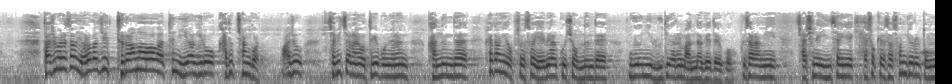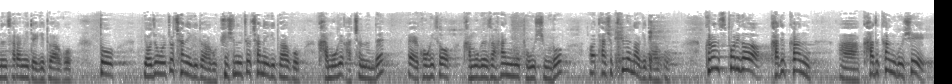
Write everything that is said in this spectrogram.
다시 말해서 여러 가지 드라마와 같은 이야기로 가득 찬 것. 아주 재밌잖아요. 어떻게 보면은 갔는데 회당이 없어서 예배할 곳이 없는데 우연히 루디아를 만나게 되고 그 사람이 자신의 인생에 계속해서 선교를 돕는 사람이 되기도 하고 또 여종을 쫓아내기도 하고 귀신을 쫓아내기도 하고 감옥에 갇혔는데 예, 거기서 감옥에서 하나님의 도우심으로 어, 다시 풀려나기도 하고 그런 스토리가 가득한 아, 가득한 곳이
